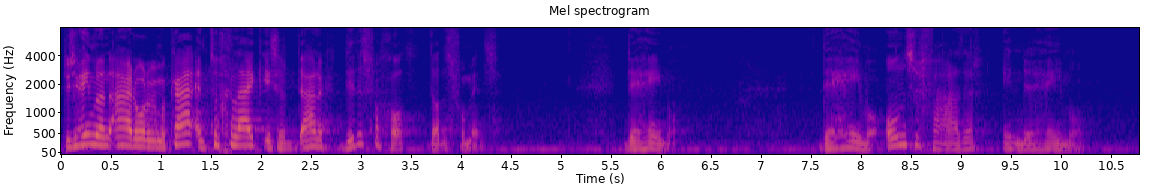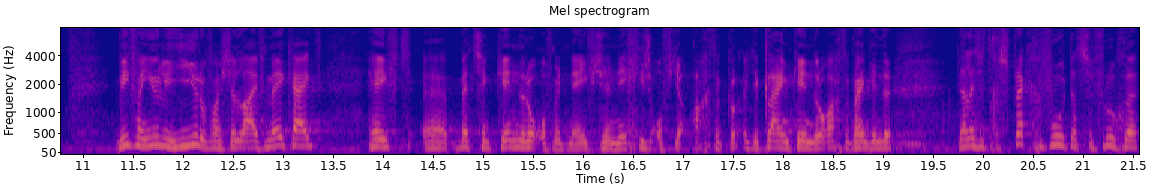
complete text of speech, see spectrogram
Dus hemel en aarde horen bij elkaar en tegelijk is er duidelijk, dit is van God, dat is voor mensen. De hemel. De hemel, onze Vader in de hemel. Wie van jullie hier of als je live meekijkt, heeft uh, met zijn kinderen of met neefjes en nichtjes of je, achter, je kleinkinderen of achterkleinkinderen wel eens het gesprek gevoerd dat ze vroegen,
